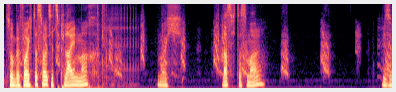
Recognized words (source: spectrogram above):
So, bevor ich das Holz jetzt klein mache, mach ich, lasse ich das mal. Diese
